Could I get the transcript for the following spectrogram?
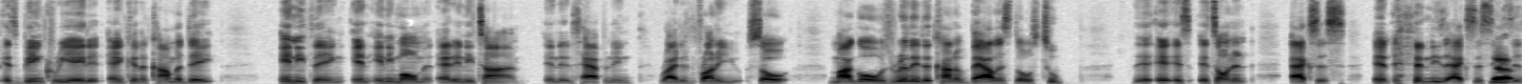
it's being created and can accommodate anything in any moment at any time, and it's happening right in front of you. So my goal was really to kind of balance those two. it's it's on an axis, and, and these axes yeah.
